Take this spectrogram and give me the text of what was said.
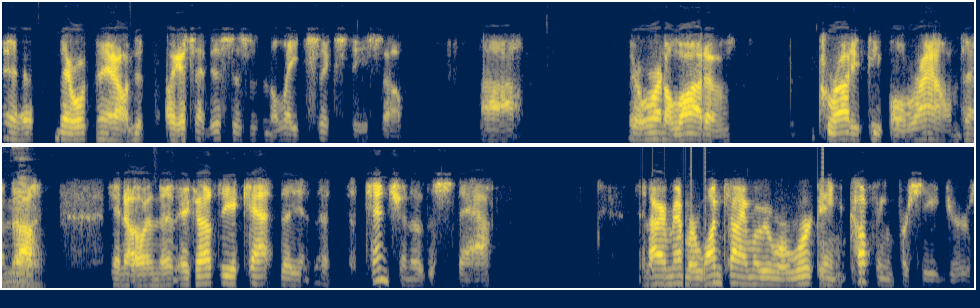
uh, there were you know like I said this is in the late '60s, so uh, there weren't a lot of karate people around, and No. uh, you know, and then it got the the uh, attention of the staff. And I remember one time we were working cuffing procedures,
